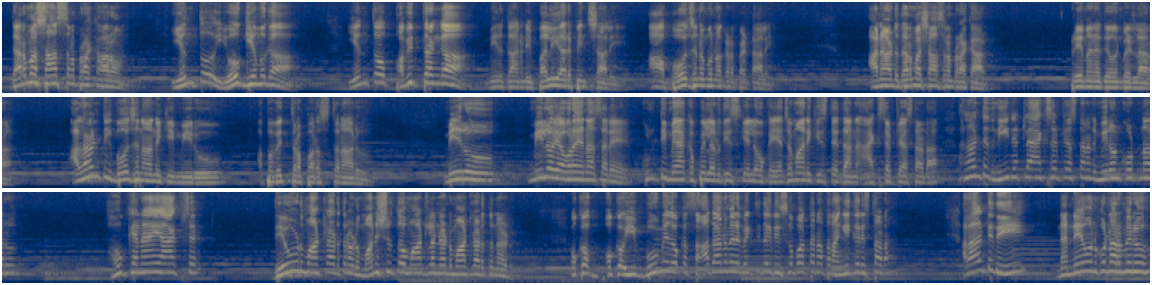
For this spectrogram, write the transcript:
ధర్మశాస్త్రం ప్రకారం ఎంతో యోగ్యముగా ఎంతో పవిత్రంగా మీరు దానిని బలి అర్పించాలి. ఆ భోజనమును అక్కడ పెట్టాలి. ఆనాడు ధర్మశాస్త్రం ప్రకారం. ప్రేమైన దేవుని బిడ్డలారా అలాంటి భోజనానికి మీరు అపవిత్రపరుస్తున్నారు. మీరు మీలో ఎవరైనా సరే కుంటి మేక పిల్లలు తీసుకెళ్ళి ఒక యజమానికి ఇస్తే దాన్ని యాక్సెప్ట్ చేస్తాడా? అలాంటిది నేను ఎట్లా యాక్సెప్ట్ చేస్తానని మీరు అనుకుంటున్నారు? హౌ కెన్ ఐ యాక్సెప్ట్ దేవుడు మాట్లాడుతున్నాడు మనుషులతో మాట్లాడినట్టు మాట్లాడుతున్నాడు. ఒక ఒక ఈ భూమి మీద ఒక సాధారణమైన వ్యక్తి దగ్గర తీసుకుపోతాను అతను అంగీకరిస్తాడా? అలాంటిది నన్నేమనుకున్నారు మీరు?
